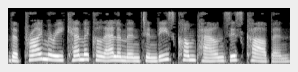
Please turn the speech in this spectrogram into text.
The primary chemical element in these compounds is carbon.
